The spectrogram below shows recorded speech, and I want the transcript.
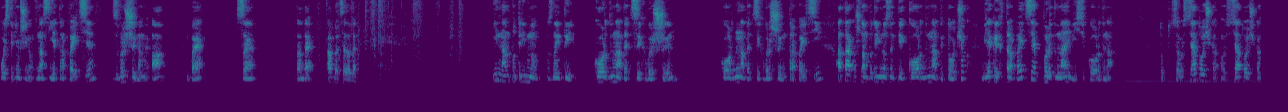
Ось таким чином. В нас є трапеція з вершинами А, Б, С та Д. А, Б, С та Д. І нам потрібно знайти координати цих вершин, координати цих вершин трапеції, а також нам потрібно знайти координати точок, в яких трапеція перетинає вісі координат. Тобто це ось ця точка, ось ця точка,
